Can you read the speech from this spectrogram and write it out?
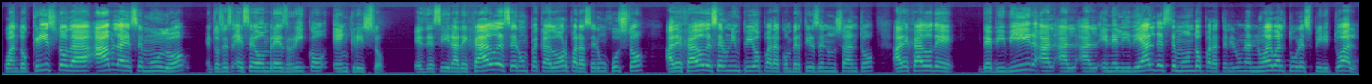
cuando Cristo da habla a ese mudo, entonces ese hombre es rico en Cristo. Es decir, ha dejado de ser un pecador para ser un justo, ha dejado de ser un impío para convertirse en un santo, ha dejado de, vivir en el ideal de este mundo para tener una nueva altura espiritual.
